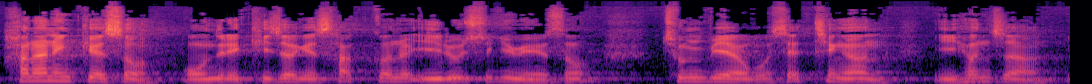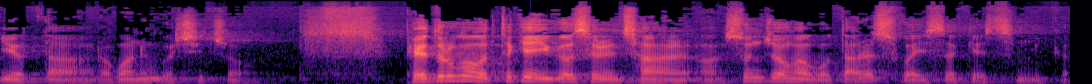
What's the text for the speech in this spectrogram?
하나님께서 오늘의 기적의 사건을 이루시기 위해서 준비하고 세팅한 이 현장이었다라고 하는 것이죠. 베드로가 어떻게 이것을 잘 순종하고 따를 수가 있었겠습니까?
